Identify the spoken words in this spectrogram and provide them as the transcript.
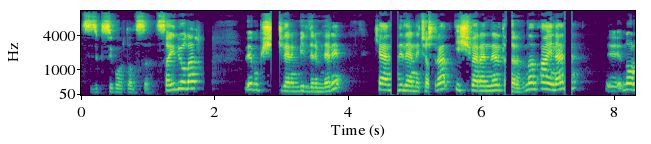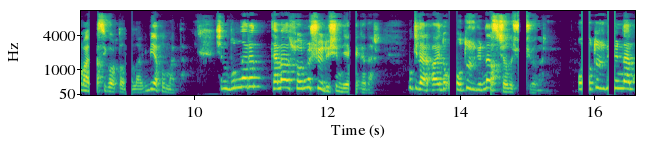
sigortalısı sayılıyorlar ve bu kişilerin bildirimleri kendilerini çalıştıran işverenleri tarafından aynen e, normal sigortalılar gibi yapılmakta. Şimdi bunların temel sorunu şuydu şimdiye kadar. Bu kişiler ayda 30 günden az çalışıyorlar. 30 günden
